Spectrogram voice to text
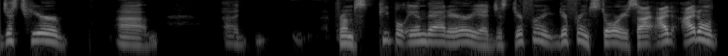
just hear um, uh, from people in that area, just differing differing stories. So I I, I don't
